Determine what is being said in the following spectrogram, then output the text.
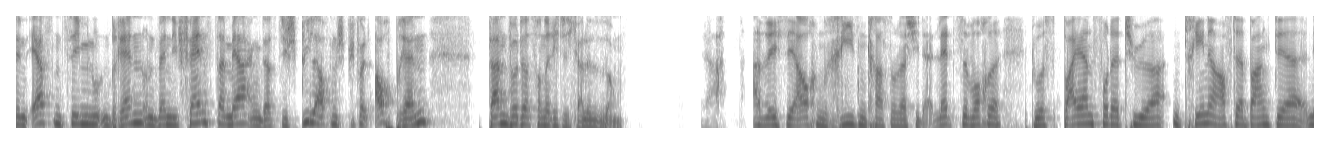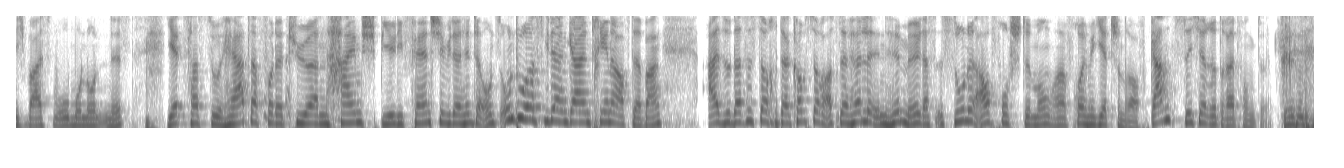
den ersten zehn Minuten brennen. Und wenn die Fans dann merken, dass die Spieler auf dem Spielfeld auch brennen, dann wird das so eine richtig geile Saison. Ja. Also ich sehe auch einen riesen krassen Unterschied. Letzte Woche, du hast Bayern vor der Tür, einen Trainer auf der Bank, der nicht weiß, wo oben und unten ist. Jetzt hast du Hertha vor der Tür, ein Heimspiel, die Fans stehen wieder hinter uns und du hast wieder einen geilen Trainer auf der Bank. Also das ist doch, da kommst du doch aus der Hölle in den Himmel. Das ist so eine Aufbruchsstimmung, da freue ich mich jetzt schon drauf. Ganz sichere drei Punkte. Das ist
